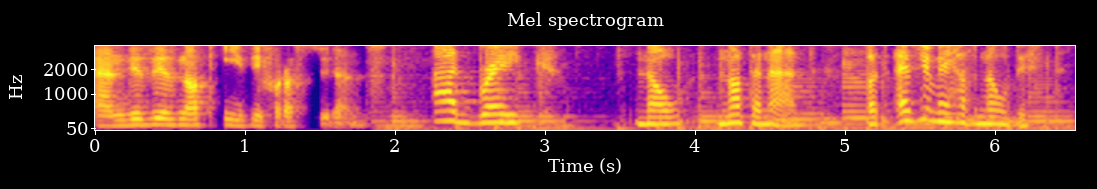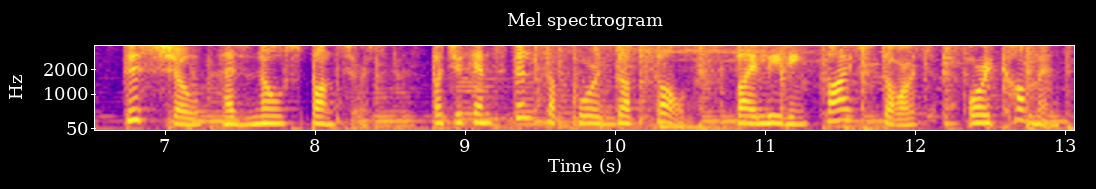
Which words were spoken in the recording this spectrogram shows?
And this is not easy for a student. Ad break. No, not an ad. But as you may have noticed, this show has no sponsors, but you can still support Gut Talks by leaving 5 stars or a comment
